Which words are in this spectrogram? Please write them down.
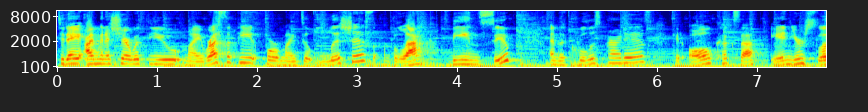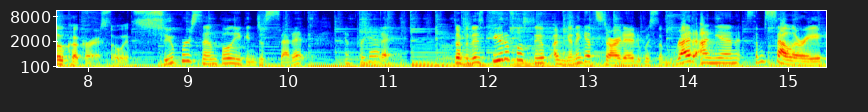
Today, I'm gonna share with you my recipe for my delicious black bean soup. And the coolest part is, it all cooks up in your slow cooker. So it's super simple, you can just set it and forget it. So for this beautiful soup, I'm gonna get started with some red onion, some celery,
